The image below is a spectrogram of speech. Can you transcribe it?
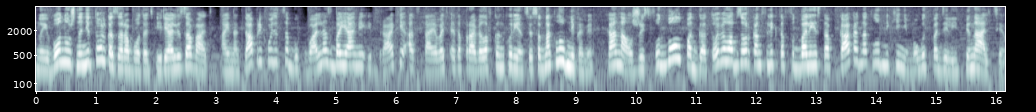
но его нужно не только заработать и реализовать, а иногда приходится буквально с боями и в драке отстаивать это правило в конкуренции с одноклубниками. Канал «Жизнь футбол» подготовил обзор конфликтов футболистов, как одноклубники не могут поделить пенальти.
